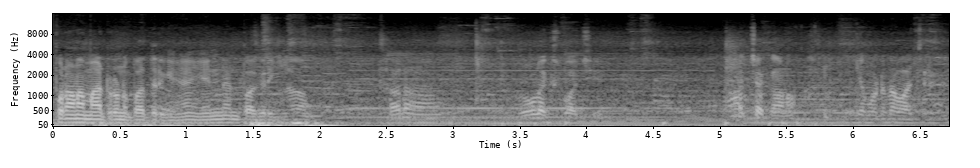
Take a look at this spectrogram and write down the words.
சூப்பரான மேட்ரு ஒன்று பார்த்துருக்கேன். என்னன்னு பார்க்குறீங்களா? சாரா ரோலெக்ஸ் வாட்ச் வாட்சை காணும். இங்கே மட்டும் தான் வாட்ச் இருக்கு.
